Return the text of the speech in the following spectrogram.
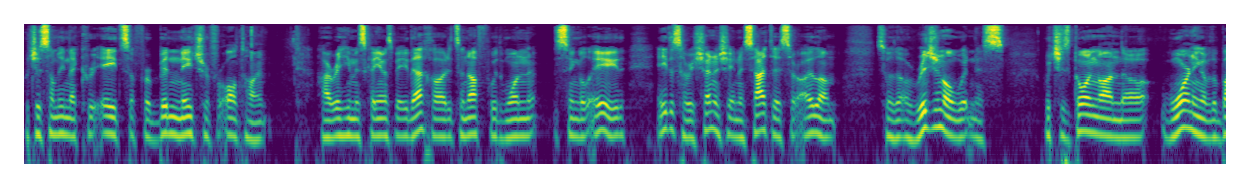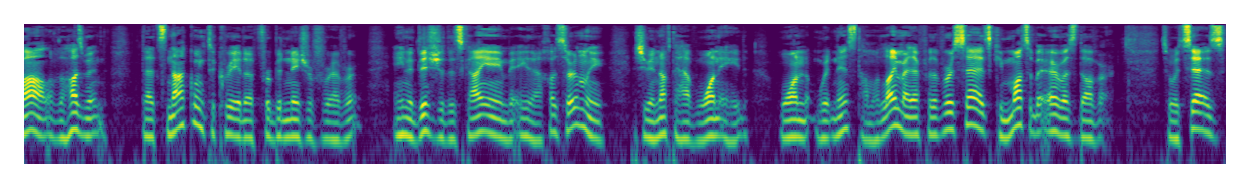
which is something that creates a forbidden nature for all time, it's enough with one single aid. So the original witness which is going on the warning of the Baal, of the husband, that's not going to create a forbidden nature forever. In addition to this, certainly it should be enough to have one aid, one witness. Talmud Leimer, therefore the verse says, Ki davar. So it says,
